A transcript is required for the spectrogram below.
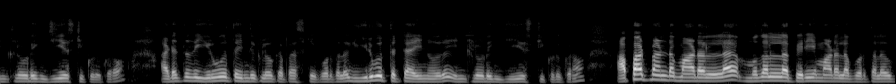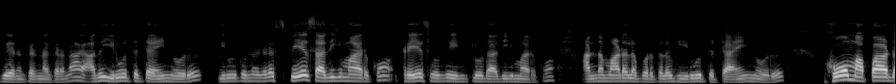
இன்க்ளூடிங் ஜிஎஸ்டி கொடுக்குறோம். அடுத்தது இருபத்தைந்து கிலோ கெப்பாசிட்டி பொறுத்தளவுக்கு இருபத்தெட்டு ஐநூறு இன்க்ளூடிங் ஜிஎஸ்டி கொடுக்குறோம். அப்பார்ட்மெண்ட் மாடலில் முதல்ல பெரிய மாடலை பொறுத்தளவுக்கு எனக்கு என்னக்கிறேன்னா அது இருபத்தெட்டு ஐநூறு இருபத்தொன்னு ஸ்பேஸ் அதிகமாக இருக்கும். ட்ரேஸ் வந்து இன்க்ளூட் அதிகமாக இருக்கும். அந்த மாடலை பொறுத்தளவுக்கு இருபத்தெட்டு ஐநூறு. ஹோம் அப்பார்ட்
